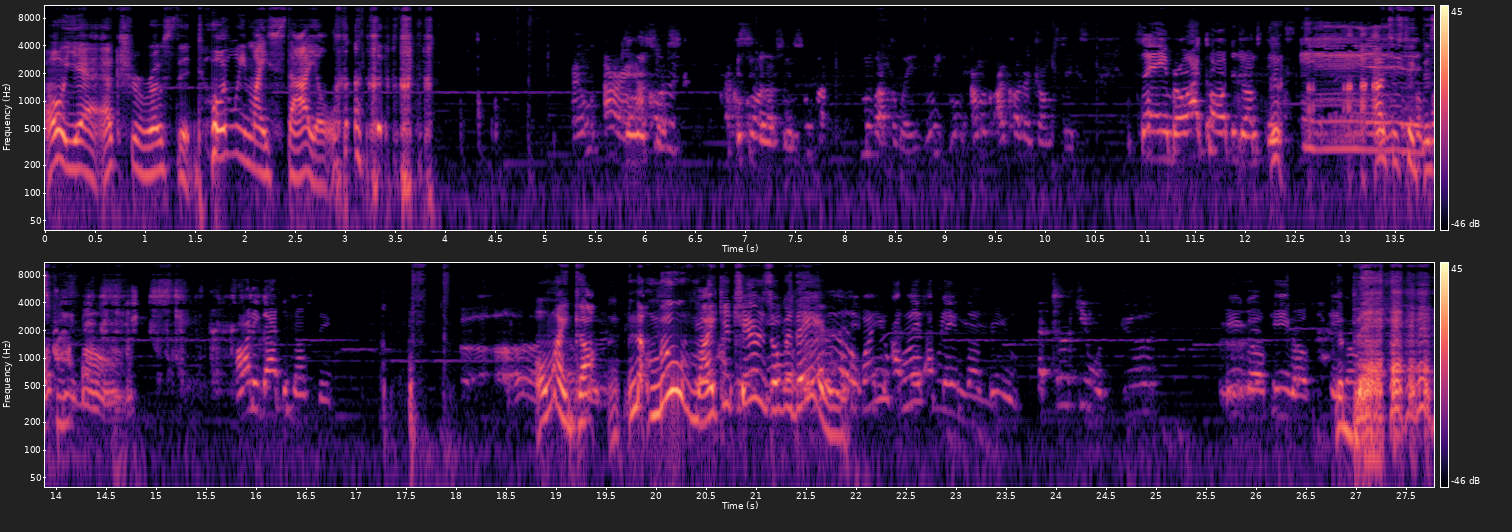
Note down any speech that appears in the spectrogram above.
Oh yeah, extra roasted. Totally my style. I, all right. I call it. Delicious. I This is call it- delicious. Move out, the way. Let me, let me, I'm, I call it drumsticks. Same, bro. I called the drumsticks. I- I'll just take this Lucky piece. bone. I already got the drumstick. Uh, Oh my god! No, move, Mike. Your chair is over there. Why you I saved, I saved some for you. That turkey was good. Here you go. Here you go. Here The bed.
